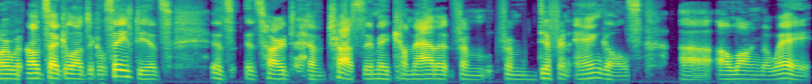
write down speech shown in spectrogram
or without psychological safety, it's it's it's hard to have trust. They may come at it from from different angles, uh, along the way.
